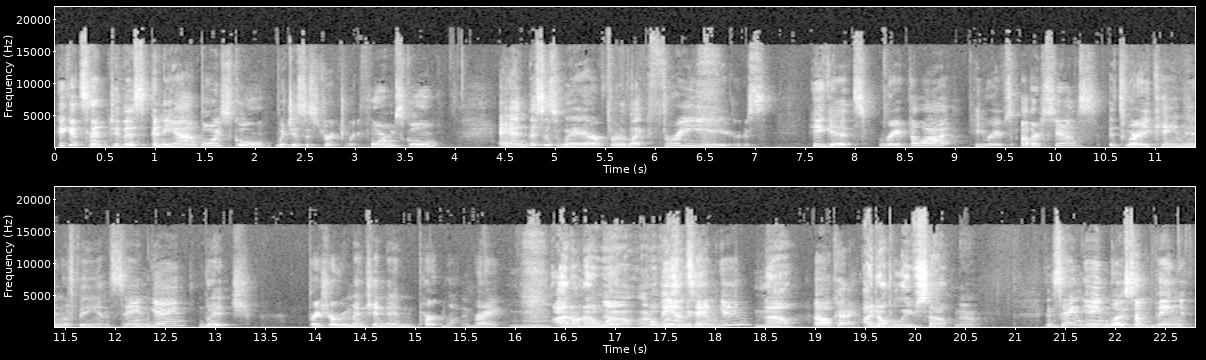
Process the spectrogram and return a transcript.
He gets sent to this Indiana boys' school, which is a strict reform school. And this is where, for like three years, he gets raped a lot. He rapes other students. It's where he came in with the insane game, which pretty sure we mentioned in part one, right? Mm, I don't know. No, what, I don't- The was it insane again? game? No. Oh, okay. I don't believe so. No. Insane game was something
